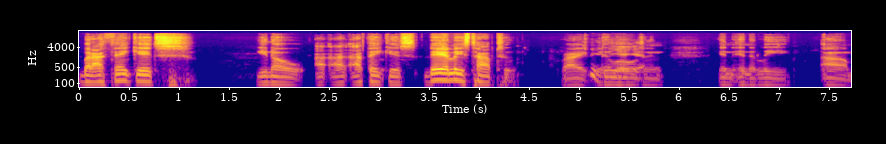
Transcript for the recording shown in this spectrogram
but I think it's, you know, I I think it's they're at least top two, right? Yeah, yeah, Duos yeah. in in in the league. Um,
